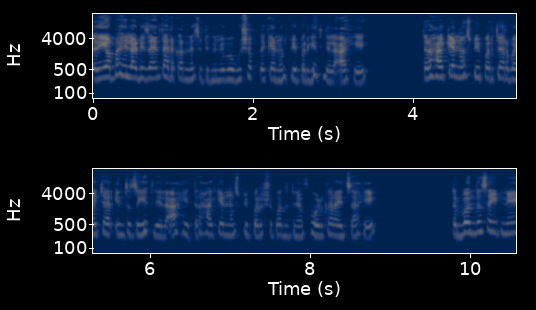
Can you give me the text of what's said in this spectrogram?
तर या बाहीला डिझाईन तयार करण्यासाठी तुम्ही बघू शकता कॅनव्हास पेपर घेतलेला आहे. तर हा कॅनव्हास पेपर चार बाय चार इंचाचा घेतलेला आहे. तर हा कॅनव्हास पेपर अशा पद्धतीने फोल्ड करायचा आहे. तर बंद साईडने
